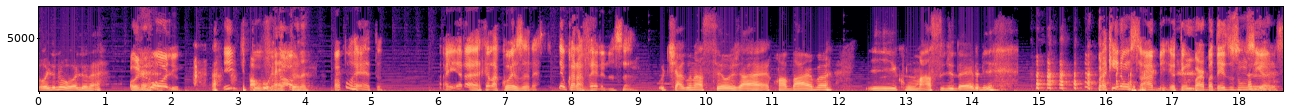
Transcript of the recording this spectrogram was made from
Olho no olho, né? Olho no olho. E, tipo, Papo reto, né? Papo reto. Aí era aquela coisa, né? Tem um cara velho nessa. O Thiago nasceu já com a barba e com um maço de derby. Pra quem não sabe, eu tenho barba desde os 11 anos.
